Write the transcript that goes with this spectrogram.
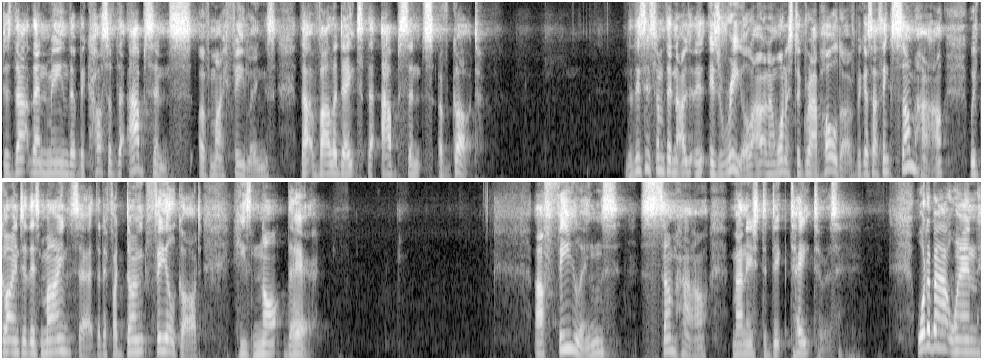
Does that then mean that because of the absence of my feelings, that validates the absence of God? This is something that is real and I want us to grab hold of because I think somehow we've got into this mindset that if I don't feel God, He's not there. Our feelings somehow manage to dictate to us. What about when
